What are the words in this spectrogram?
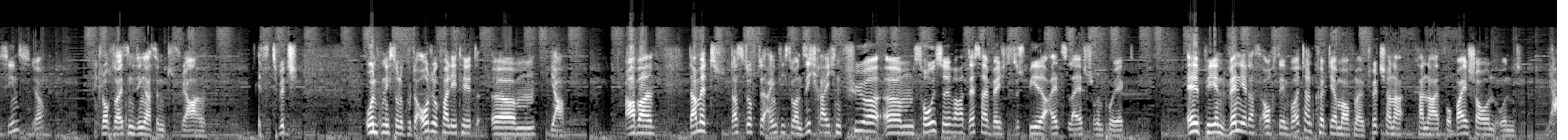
Scenes, ja. Ich glaube, so heißen die Dinger sind, ja, ist Twitch und nicht so eine gute Audioqualität. Ähm, ja. Aber damit, das dürfte eigentlich so an sich reichen für ähm, Soul Silver. Deshalb werde ich dieses Spiel als Livestream-Projekt LPen. Wenn ihr das auch sehen wollt, dann könnt ihr mal auf meinem Twitch-Kanal vorbeischauen und ja.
